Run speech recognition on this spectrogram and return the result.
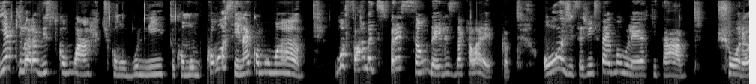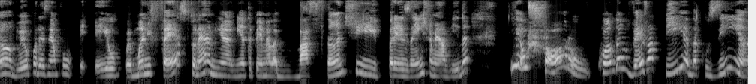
E aquilo era visto como arte, como bonito, como, como assim, né? Como uma, uma forma de expressão deles daquela época. Hoje, se a gente pega uma mulher que tá chorando, eu, por exemplo, eu manifesto, né? A minha, minha TPM ela é bastante presente na minha vida. E eu choro quando eu vejo a pia da cozinha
